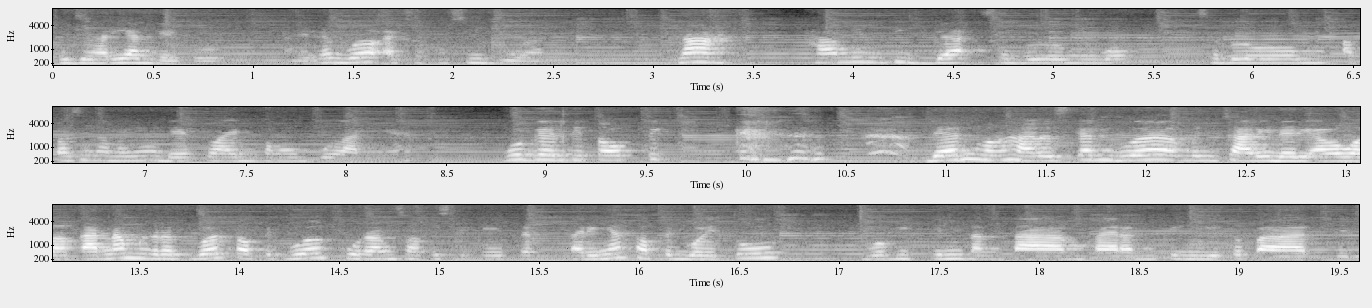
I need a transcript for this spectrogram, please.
tujuh harian gitu. Akhirnya gue eksekusi buat. Nah hamin tiga sebelum gue sebelum apa sih namanya deadline pengumpulannya gue ganti topik. Dan mengharuskan gue mencari dari awal. Karena menurut gue topik gue kurang sophisticated. Tadinya topik gue itu gue bikin tentang parenting gitu pak. Jadi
